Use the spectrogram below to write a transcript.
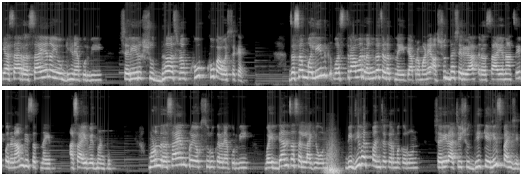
की असा रसायन योग घेण्यापूर्वी शरीर शुद्ध असणं खूप खूप आवश्यक आहे. जसं मलिन वस्त्रावर रंग चढत नाही त्याप्रमाणे अशुद्ध शरीरात रसायनाचे परिणाम दिसत नाहीत असं आयुर्वेद म्हणतो. म्हणून रसायन प्रयोग सुरू करण्यापूर्वी वैद्यांचा सल्ला घेऊन विधिवत पंचकर्म करून शरीराची शुद्धी केलीच पाहिजे.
